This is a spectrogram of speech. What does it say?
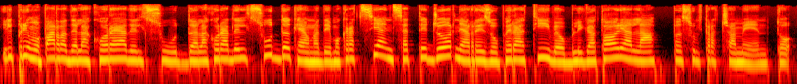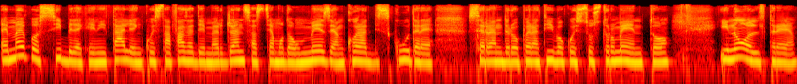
Il primo parla della Corea del Sud. La Corea del Sud, che è una democrazia, in sette giorni ha reso operativa e obbligatoria l'app sul tracciamento. È mai possibile che in Italia, in questa fase di emergenza, stiamo da un mese ancora a discutere se rendere operativo questo strumento? Inoltre,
